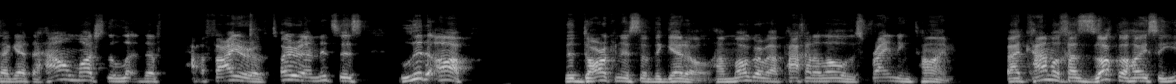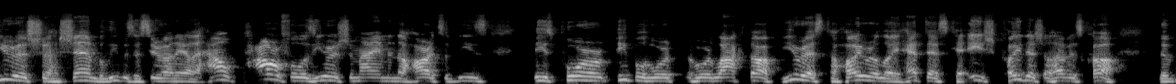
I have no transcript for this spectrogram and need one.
ageta, how much the, the fire of Torah and mitzvahs lit up the darkness of the ghetto, hamagar v'apachad alol, this frightening time. How powerful was yirish Shemayim in the hearts of these these poor people who were who were locked up. Yiras hetes. The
